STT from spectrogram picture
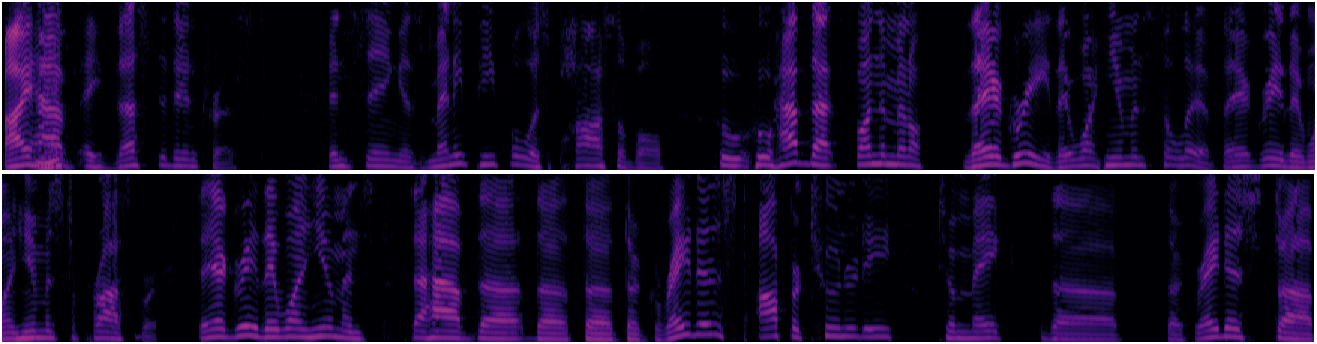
I Mhm. have a vested interest in seeing as many people as possible who who have that fundamental they agree they want humans to live. They agree they want humans to prosper. They agree they want humans to have the the the, the greatest opportunity to make the the greatest uh,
